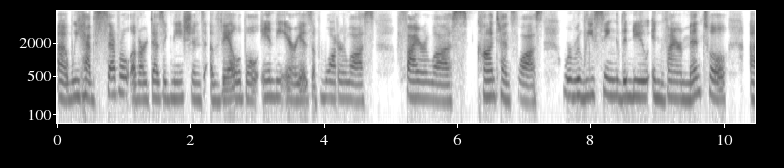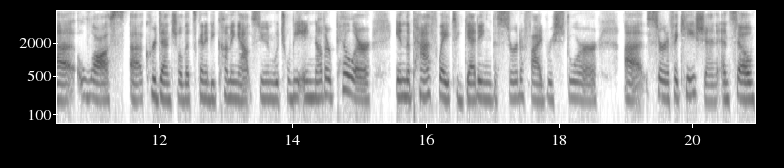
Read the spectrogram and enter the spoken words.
Uh, we have several of our designations available in the areas of water loss fire loss contents loss. We're releasing the new environmental uh, loss uh, credential that's going to be coming out soon which will be another pillar in the pathway to getting the certified restorer uh, certification. And so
